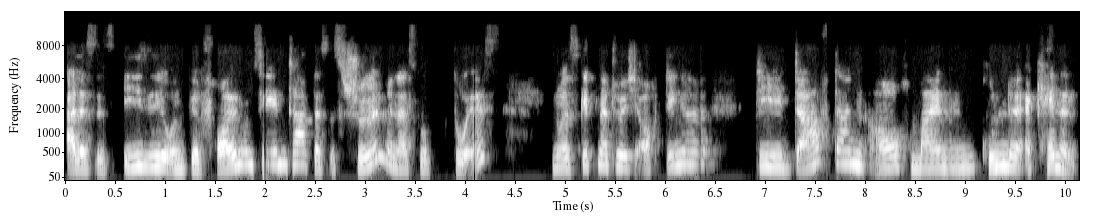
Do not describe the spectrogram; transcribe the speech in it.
alles ist easy und wir freuen uns jeden Tag. Das ist schön, wenn das so, so ist. Nur es gibt natürlich auch Dinge, die darf dann auch mein Kunde erkennen.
